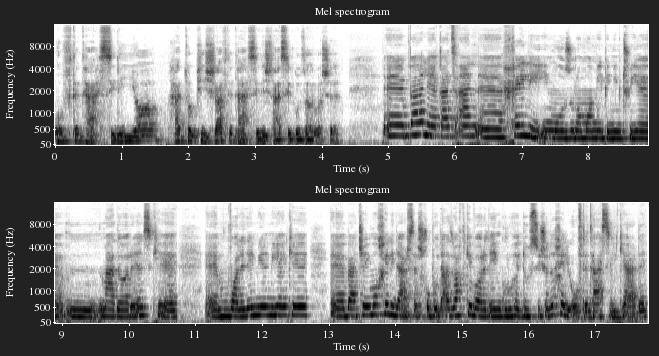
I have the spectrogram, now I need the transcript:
افت تحصیلی یا حتی پیشرفت تحصیلیش تاثیر گذار باشه؟ بله قطعا خیلی این موضوع رو ما می‌بینیم توی مدارس که والدین میان میگن که بچه ما خیلی درسش خوب بود. از وقتی که وارد این گروه دوستی شده خیلی افت تحصیل کرده.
